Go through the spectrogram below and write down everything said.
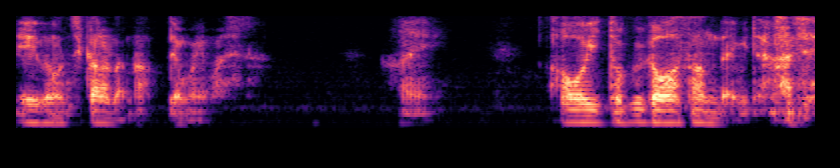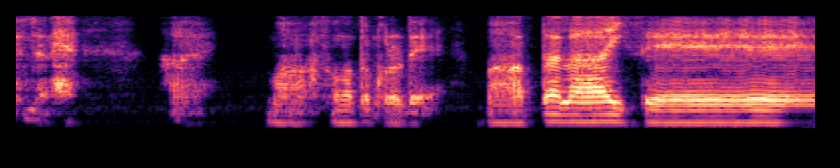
映像の力だなって思いました。はい。青い徳川三代みたいな感じでしたね。はい。まあ、そんなところで、また来世。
